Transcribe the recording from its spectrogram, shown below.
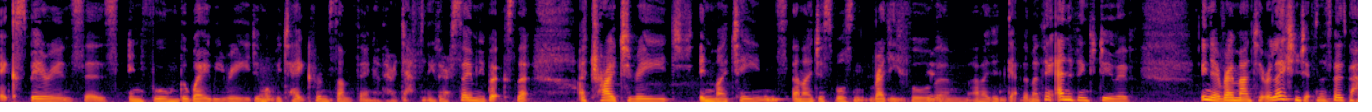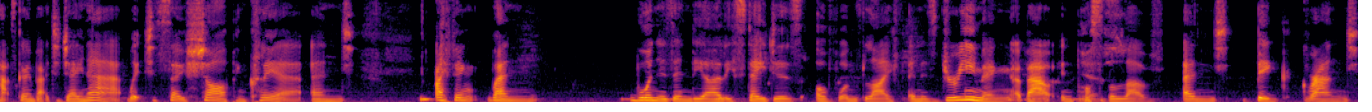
experiences inform the way we read and what we take from something. And there are definitely there are so many books that I tried to read in my teens and I just wasn't ready for them and I didn't get them. I think anything to do with you know romantic relationships and I suppose perhaps going back to Jane Eyre, which is so sharp and clear. And I think when one is in the early stages of one's life and is dreaming about impossible Yes. love and big, grand,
